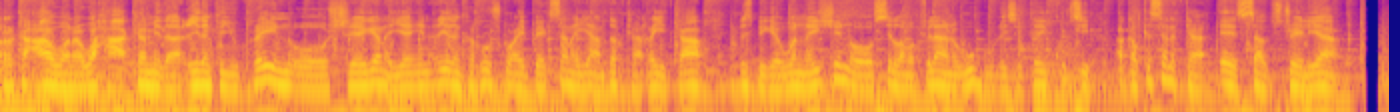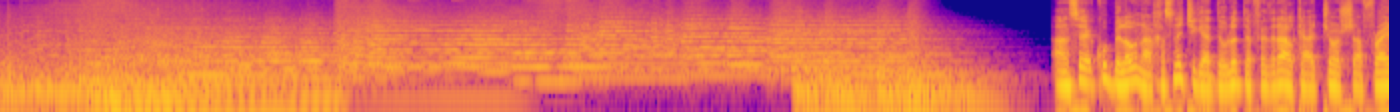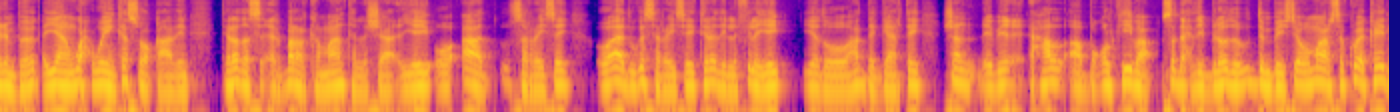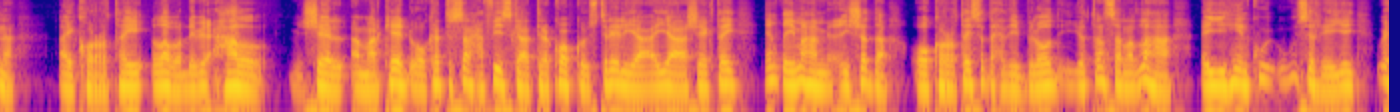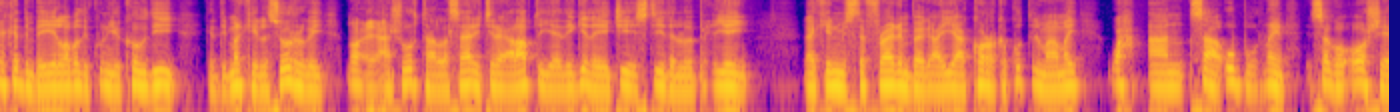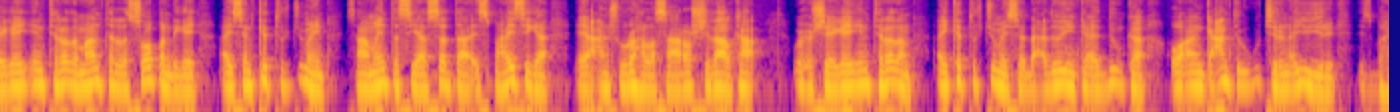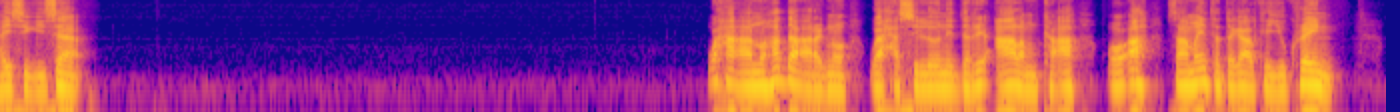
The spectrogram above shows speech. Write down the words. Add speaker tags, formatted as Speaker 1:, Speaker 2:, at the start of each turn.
Speaker 1: wararka caawana waxaa ka mid a ciidanka ukrain oo sheeganaya in ciidanka ruushku ay beegsanayaan dadka rayidka xisbiga one nation oo si lama filaana ugu guulaysatay kursi aqalka sanadka ee south australia aanse ku bilowna khasnajiga dowladda federaalka george fridenberg ayaan wax weyn ka soo qaadin tirada sicir bararka maanta la shaaciyey oo aad u sarreysay oo aada uga sarreysay tiradii la filayey iyadoo hadda gaartay shan dhibic hal boqolkiiba saddexdii bilood oo u dambeysay oo maarsa ku ekaydna ay korortay laba dhibic hal michel marked oo ka tirsan xafiiska tirakoobka australia ayaa sheegtay in qiimaha miciishadda oo korortay saddexdii bilood iyo tan sanadlaha ay yihiin kuwii ugu sarreeyey wixii ka dambeeyey labadii kun iyo kowdii. Kadib markii la soo rogay noocii canshuurta la saari jiray alaabta iyo adeegyada ee g s t da loo bixiyey laakiin mr fridenberg ayaa kororka ku tilmaamay wax aan saa u buurnayn isagoo oo sheegay in tirada maanta la soo bandhigay aysan ka turjumayn saameynta siyaasadda isbahaysiga ee canshuuraha la saaro shidaalka. Wuxuu sheegay in tiradan ay ka turjumayso dhacdooyinka adduunka oo aan gacanta ugu jirin ayuu yidhi isbahaysigiisa. Waxa aanu hadda aragno waa xasilooni darri caalamka ah oo ah saameynta dagaalka ukraine.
